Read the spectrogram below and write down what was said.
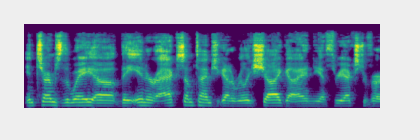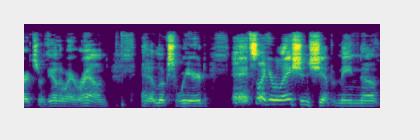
in terms of the way uh, they interact. Sometimes you got a really shy guy and you have three extroverts, or the other way around, and it looks weird. And it's like a relationship. I mean, uh,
